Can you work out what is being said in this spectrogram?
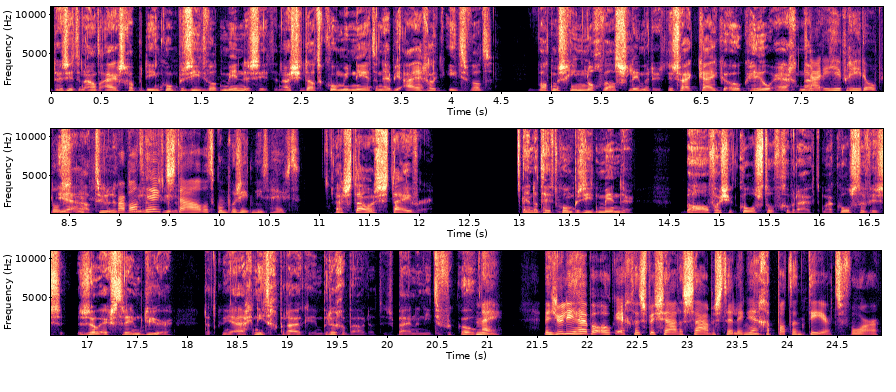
er zitten een aantal eigenschappen die in composiet wat minder zitten. En als je dat combineert, dan heb je eigenlijk iets wat, wat misschien nog wel slimmer is. Dus wij kijken ook heel erg naar... Naar die hybride oplossingen. Ja, tuurlijk, maar wat tuurlijk, heeft tuurlijk. staal wat composiet niet heeft? Nou, staal is stijver. En dat heeft composiet minder. Behalve als je koolstof gebruikt. Maar koolstof is zo extreem duur. Dat kun je eigenlijk niet gebruiken in bruggenbouw. Dat is bijna niet te verkopen. Nee. En jullie hebben ook echt een speciale samenstelling hè, gepatenteerd voor.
